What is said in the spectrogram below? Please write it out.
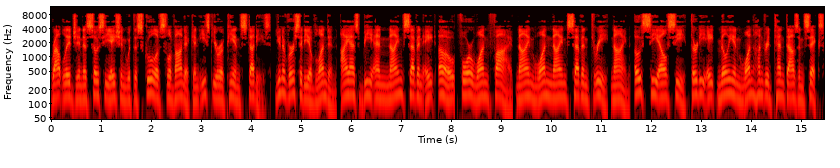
Routledge in association with the School of Slavonic and East European Studies, University of London, ISBN 978-0-415-91973-9, OCLC 38110006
